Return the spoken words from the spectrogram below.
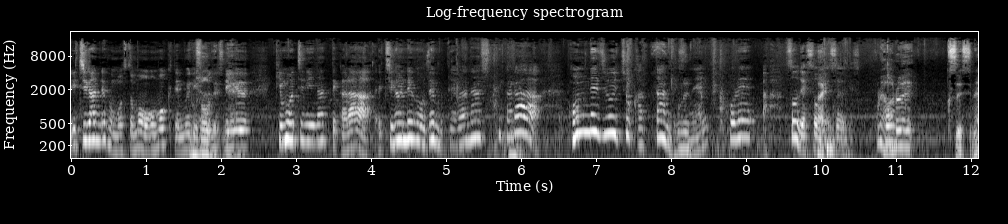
で一眼レフ持つともう重くて無理だっていう気持ちになってから一眼レフを全部手放してから、コンデジを一応買ったんですね。これあそうですそうです、はい。そうです。これこ RX ですね。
